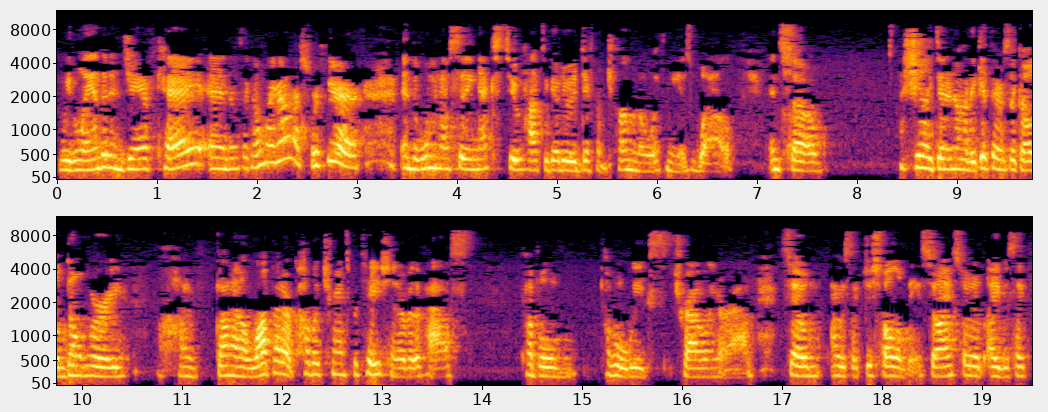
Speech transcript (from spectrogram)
we landed in JFK and I was like, oh my gosh, we're here. And the woman I was sitting next to had to go to a different terminal with me as well. And so she like didn't know how to get there. I was like, oh, don't worry. I've gotten a lot better at public transportation over the past couple couple weeks traveling around. So I was like, just follow me. So I started, I was like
